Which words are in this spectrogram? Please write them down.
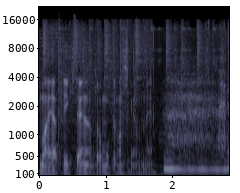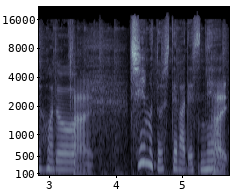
まあやっていきたいなと思ってますけどね。なるほど、はい、チームとしてはですね、はい、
